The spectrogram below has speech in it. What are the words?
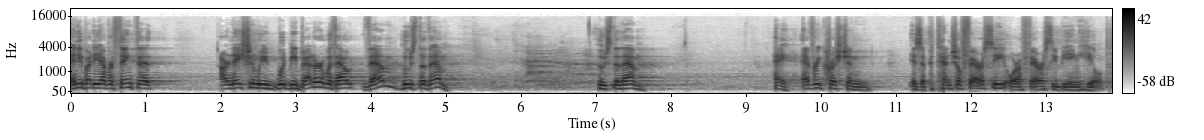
Anybody ever think that our nation we would be better without them? Who's the them? Who's the them? Hey, every Christian is a potential Pharisee or a Pharisee being healed.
